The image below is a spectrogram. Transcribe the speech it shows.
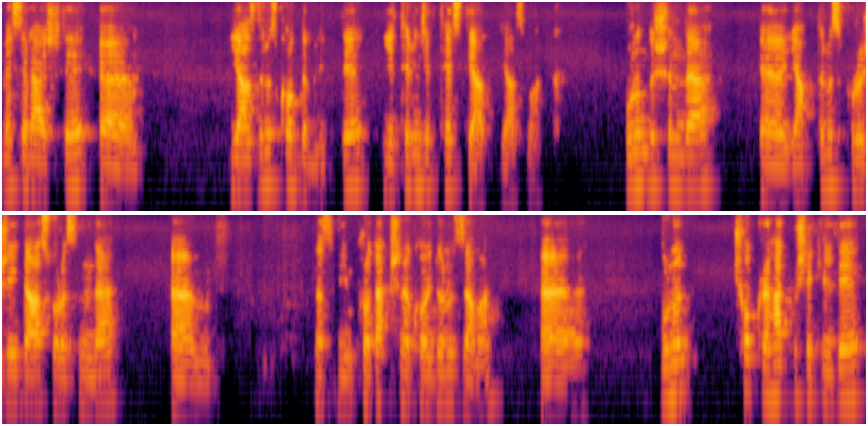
Mesela işte e, yazdığınız kodla birlikte yeterince test yaz, yazmak. Bunun dışında e, yaptığınız projeyi daha sonrasında e, nasıl diyeyim production'a koyduğunuz zaman e, bunun çok rahat bir şekilde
